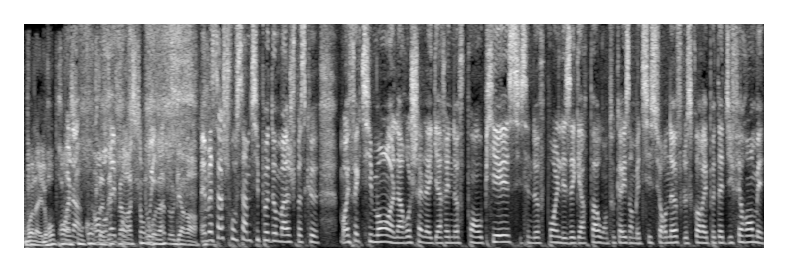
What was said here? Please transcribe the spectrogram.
Voilà, il reprend Voilà, à son compte la déclaration de Oui. Ronald O'Gara. Eh ben ça, je trouve ça un petit peu dommage parce que, bon, effectivement, La Rochelle a égaré 9 points au pied. Si ces 9 points, ils les égarent pas, ou en tout cas, ils en mettent 6 sur 9, le score est peut-être différent. Mais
